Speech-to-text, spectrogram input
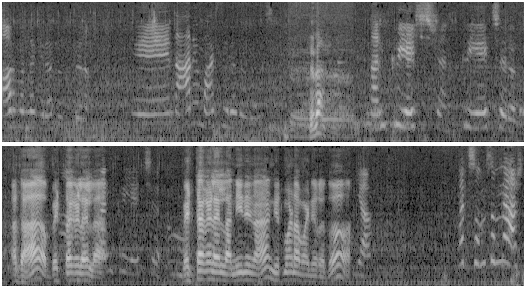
ನಾರ್ಮಲ್ ಆಗಿರೋದು ಅಂತೀರ ಏ ನಾನೇ ಮಾಡ್ತಿರೋದು ಏನ? ನನ್ ಕ್ರಿಯೇಷನ್ ಕ್ರಿಯೇಚರ್ ಅದು. ಅದಾ? ಬೆಟ್ಟಗಳೆಲ್ಲ? ನನ್ ಕ್ರಿಯೇಚರ್ ಬೆಟ್ಟಗಳೆಲ್ಲ ನೀನೇನಾ ನಿರ್ಮಾಣ ಮಾಡಿರೋದು? ಯಾ. ಮತ್ ಸುಮ್ ಸುಮ್ನೆ ಅಷ್ಟ್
